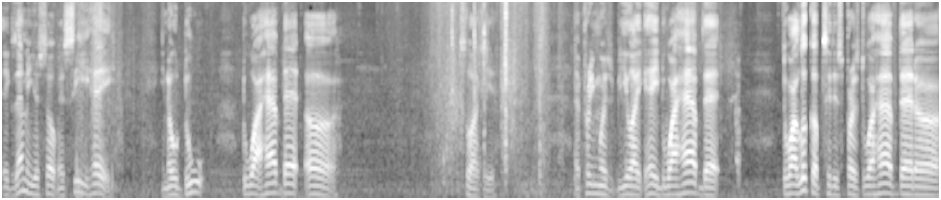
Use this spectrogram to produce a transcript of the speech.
examine yourself and see, hey, you know, do do I have that uh it's like yeah and pretty much be like hey do I have that? Do I look up to this person? Do I have that uh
